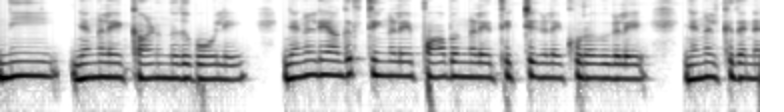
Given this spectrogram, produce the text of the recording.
നീ ഞങ്ങളെ കാണുന്നത് പോലെ ഞങ്ങളുടെ അകൃത്യങ്ങളെ പാപങ്ങളെ തെറ്റുകളെ കുറവുകളെ ഞങ്ങൾക്ക് തന്നെ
